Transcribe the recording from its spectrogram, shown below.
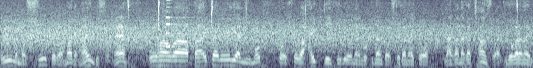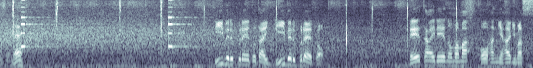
というのもシュートがまだないんですよね。後半はバイタルエリアにもっと人が入っていけるような動きなんかをしていかないとなかなかチャンスは広がらないですよね。ビーベルプレート対ビーベルプレート。0対0のまま後半に入ります。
